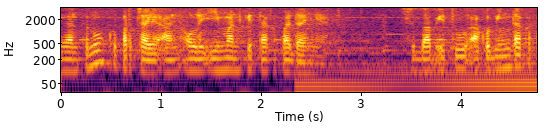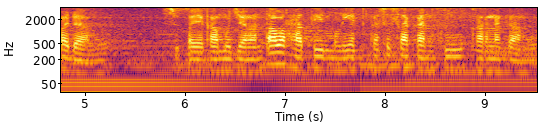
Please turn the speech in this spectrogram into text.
dengan penuh kepercayaan oleh iman kita kepadanya. Sebab itu aku minta kepadamu, supaya kamu jangan tawar hati melihat kesesakanku karena kamu,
